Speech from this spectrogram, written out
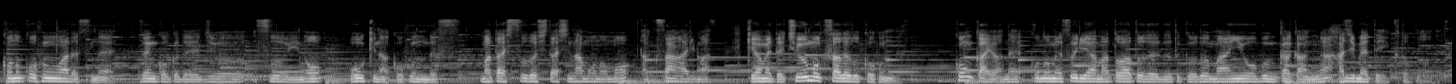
この古墳はですね、全国で十数位の大きな古墳です。また出土した品物もたくさんあります。極めて注目される古墳です。今回はね、このメスリ山と後で出てくる万葉文化館が初めて行くところです。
